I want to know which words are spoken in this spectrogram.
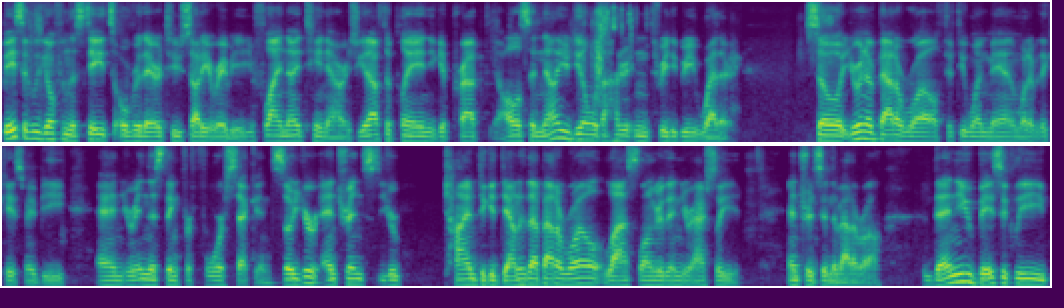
basically go from the States over there to Saudi Arabia. You fly 19 hours, you get off the plane, you get prepped. All of a sudden, now you're dealing with 103 degree weather. So you're in a battle royal, 51 man, whatever the case may be, and you're in this thing for four seconds. So your entrance, your time to get down to that battle royal lasts longer than your actually entrance in the battle royal. Then you basically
